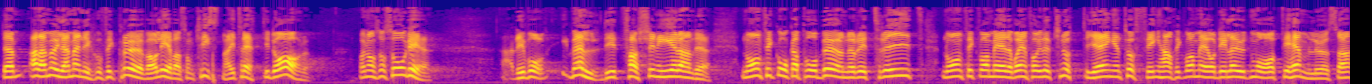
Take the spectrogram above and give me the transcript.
där alla möjliga människor fick pröva att leva som kristna i 30 dagar. Var det någon som såg det? Ja, det var väldigt fascinerande. Någon fick åka på böneretreat, någon fick vara med, det var en från ett knuttegäng, en tuffing, han fick vara med och dela ut mat till hemlösa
